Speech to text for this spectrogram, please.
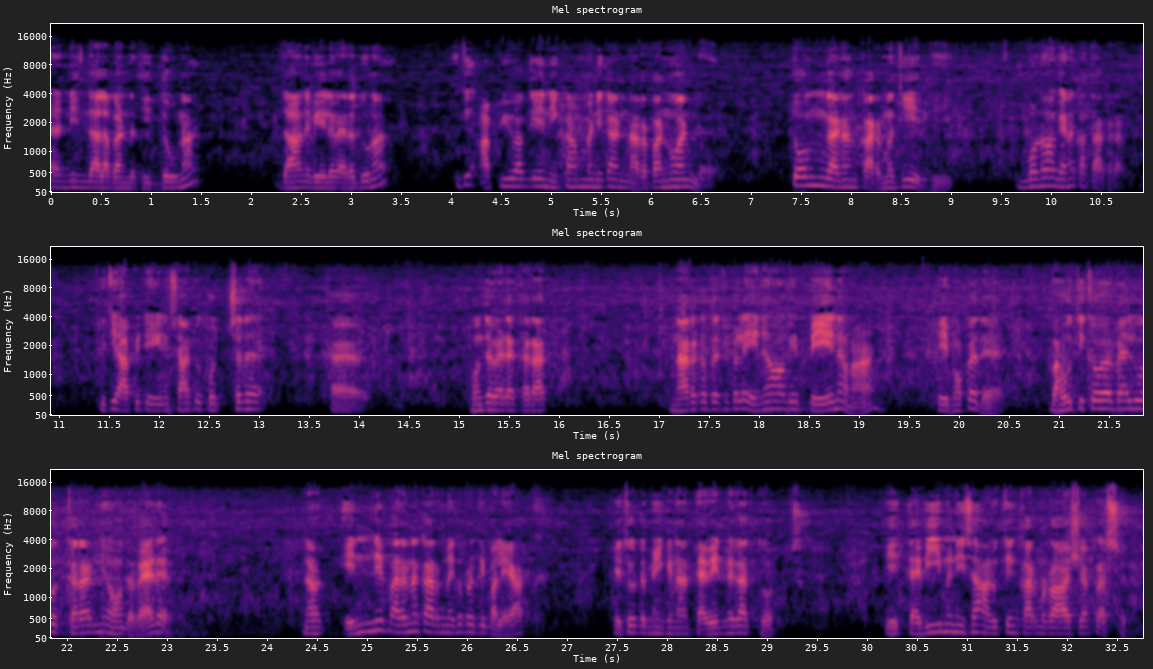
නිින්දා ලබන්න සිද්ධ වුණා, දාන වේල වැරදුනා. ඉතින් අපි වගේ නිකම්ම නිකන් නරපණුවන්ඩ ටොං ගණන් කර්ම තියේදී මොනවා ගැන කතා කරන්නේ. ඉතින් අපිට ඒ නිසා අපි කොච්චර හොඳ වැඩ කරත් නරක ප්‍රතිඵල එනවා වගේ පේනවා. ඒ මොකද භෞතිකව බැලුවොත් කරන්නේ හොඳ වැඩ. නමුත් එන්නේ පරණ කර්මයක ප්‍රතිඵලයක්. එතකොට මේක නා තැවෙන්න ගත්තොත් ඒ තැවීම නිසා අලුතෙන් කර්ම රාශියක් රැස් වෙනවා.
